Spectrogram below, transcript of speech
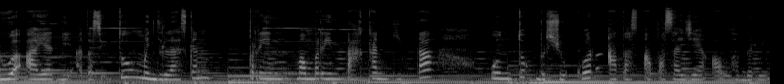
dua ayat di atas itu menjelaskan memerintahkan kita untuk bersyukur atas apa saja yang Allah beri.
